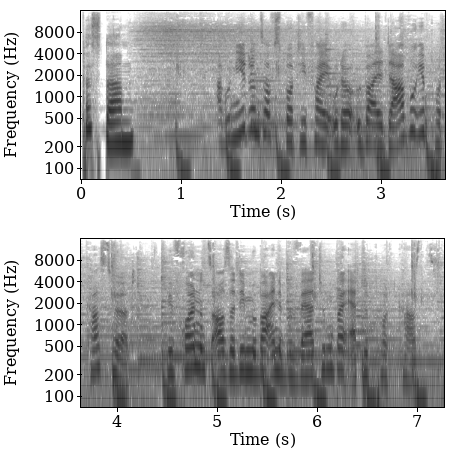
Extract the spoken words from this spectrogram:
Bis dann. Abonniert uns auf Spotify oder überall da, wo ihr Podcast hört. Wir freuen uns außerdem über eine Bewertung bei Apple Podcasts.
